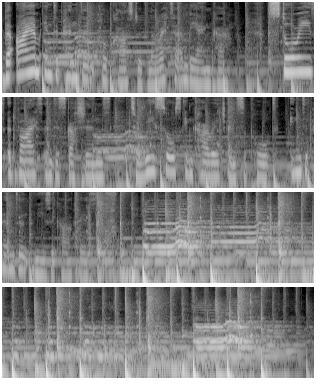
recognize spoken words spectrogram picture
The I Am Independent podcast with Loretta and Bianca. Stories, advice, and discussions to resource, encourage, and support independent music artists.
